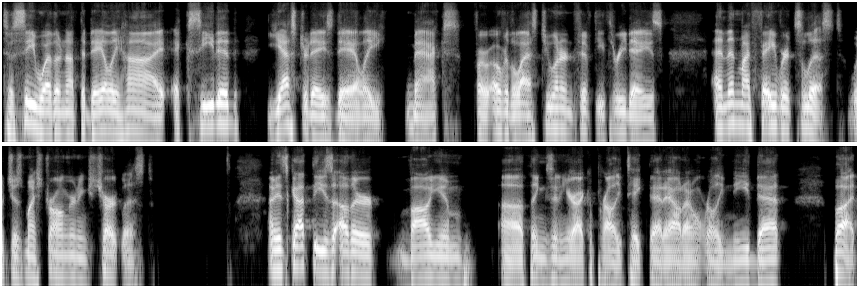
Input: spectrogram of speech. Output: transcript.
to see whether or not the daily high exceeded yesterday's daily max for over the last 253 days. And then my favorites list, which is my strong earnings chart list. I mean, it's got these other volume uh, things in here. I could probably take that out. I don't really need that, but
